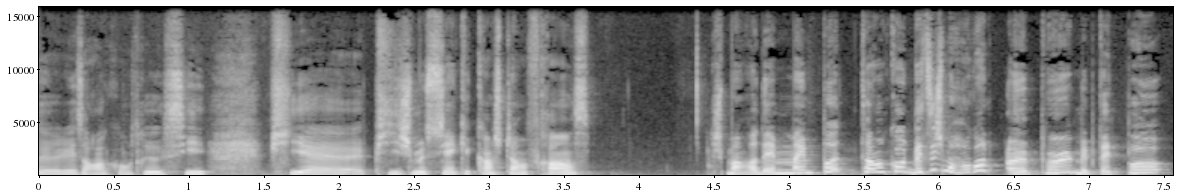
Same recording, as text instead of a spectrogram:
euh, les a rencontrés aussi. Puis, puis je me souviens que quand j'étais en France, je m'en rendais même pas tant compte. Mais tu sais, je me rends compte un peu, mais peut-être pas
